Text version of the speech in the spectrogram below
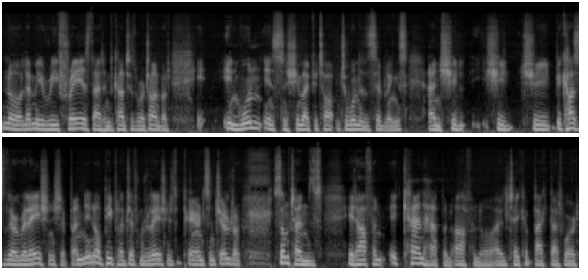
no, let me rephrase that in the context we're talking about. In one instance she might be talking to one of the siblings and she she she because of their relationship and you know people have different relationships parents and children sometimes it often it can happen often oh I'll take it back that word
